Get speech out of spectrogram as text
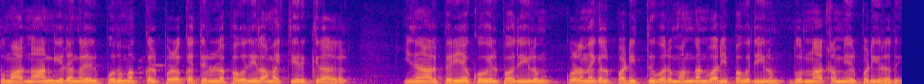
சுமார் நான்கு இடங்களில் பொதுமக்கள் புழக்கத்தில் உள்ள பகுதியில் அமைத்து இருக்கிறார்கள் இதனால் பெரிய கோவில் பகுதியிலும் குழந்தைகள் படித்து வரும் அங்கன்வாடி பகுதியிலும் துர்நாற்றம் ஏற்படுகிறது.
